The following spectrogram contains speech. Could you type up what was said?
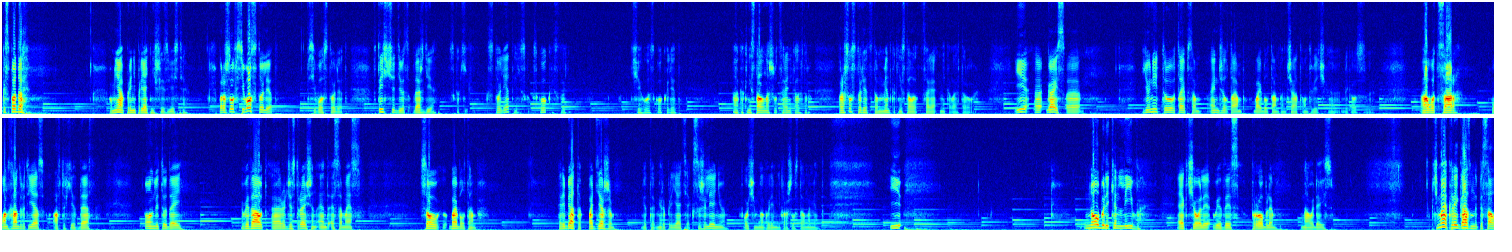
Господа, у меня пренеприятнейшее известие. Прошло всего сто лет. Всего сто лет. В 1900... Подожди. С. Сто лет или сколько? Сколько сто лет? Чего? Сколько лет? А, как не стало нашего царя Николая II. Прошло сто лет с того момента, как не стало царя Николая II. И, uh, guys, uh, you need to type some angel thump, Bible thump in chat on Twitch, uh, because uh, our Tsar, 100 years after his death, only today, without uh, registration and SMS. So, Bible thump. Ребята, поддержим это мероприятие. К сожалению, очень много времени прошло с того момента. И nobody can live actually with this problem nowadays. Почему я Крейгазм написал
